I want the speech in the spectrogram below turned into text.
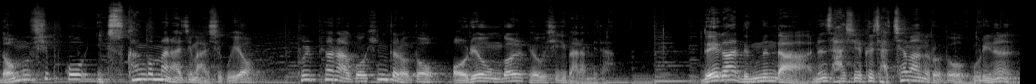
너무 쉽고 익숙한 것만 하지 마시고요. 불편하고 힘들어도 어려운 걸 배우시기 바랍니다. 뇌가 늙는다는 사실 그 자체만으로도 우리는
